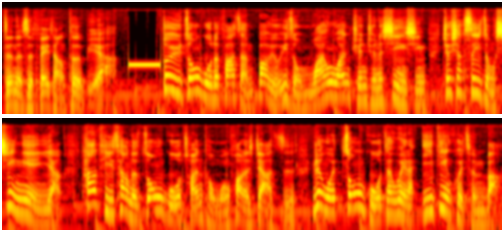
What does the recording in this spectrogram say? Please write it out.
真的是非常特别啊！对于中国的发展抱有一种完完全全的信心，就像是一种信念一样。他提倡的中国传统文化的价值，认为中国在未来一定会称霸，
